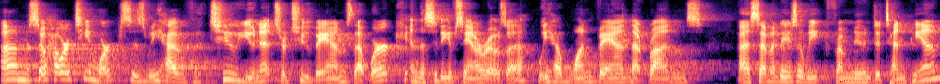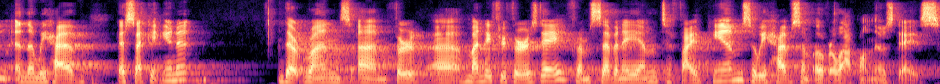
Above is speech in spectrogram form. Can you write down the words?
Um, so how our team works is we have two units or two vans that work in the city of Santa Rosa. We have one van that runs uh, seven days a week from noon to 10 p.m. And then we have a second unit that runs um, uh, Monday through Thursday from 7 a.m. to 5 p.m. So we have some overlap on those days.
